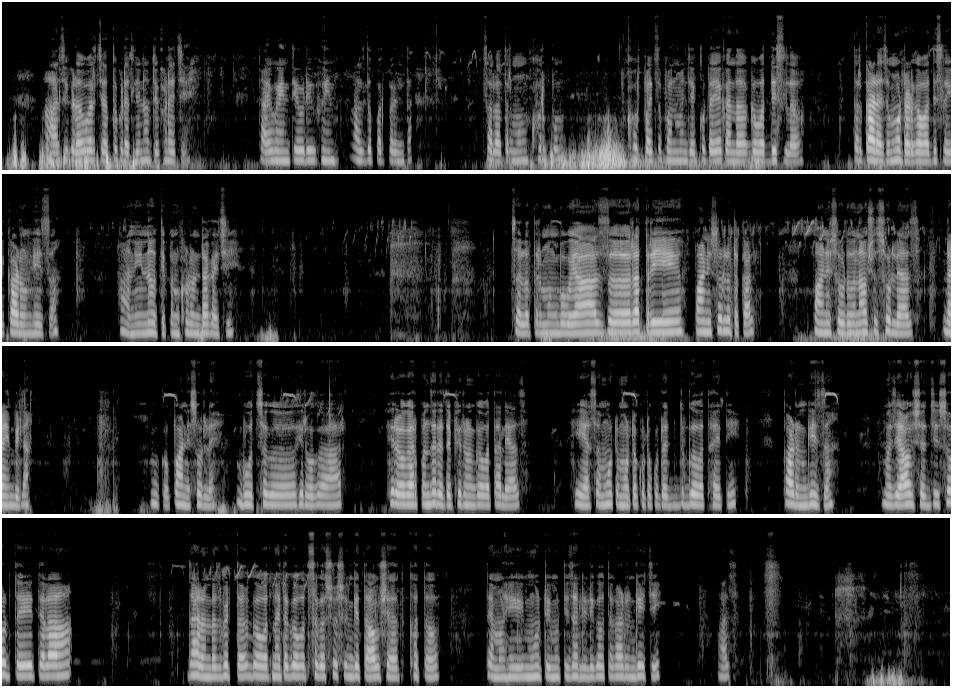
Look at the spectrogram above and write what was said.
आज इकडं वरच्या तुकड्यातले नव्हते खोडायचे. काय होईन तेवढी होईन आज दुपारपर्यंत. चला तर मग खुरपून खुरपायचं पण म्हणजे कुठं एखादा गवत दिसलं तर काढायचं. मोठाड गवत दिसलं की काढून घ्यायचं. आणि नव्हते पण खोडून टाकायची. चला तर मग बघूया. आज रात्री पाणी सोडलं होतं काल. पाणी सोडून औषध सोडलं आज डाळिंबीला. हो का पाणी सोडलंय. बहुत सगळं हिरवगार हिरवगार पण झालं ते फिरून गवत आले आज. हे असं मोठं मोठं कुठं कुठं गवत आहे ते काढून घ्यायचं. म्हणजे औषध जे सोडते त्याला झाडांनाच भेटतं. गवत नाही तर गवत सगळं शोषून घेतं औषध खतं. त्यामुळे ही मोठी मोठी झालेली गवतं काढून घ्यायची आज.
